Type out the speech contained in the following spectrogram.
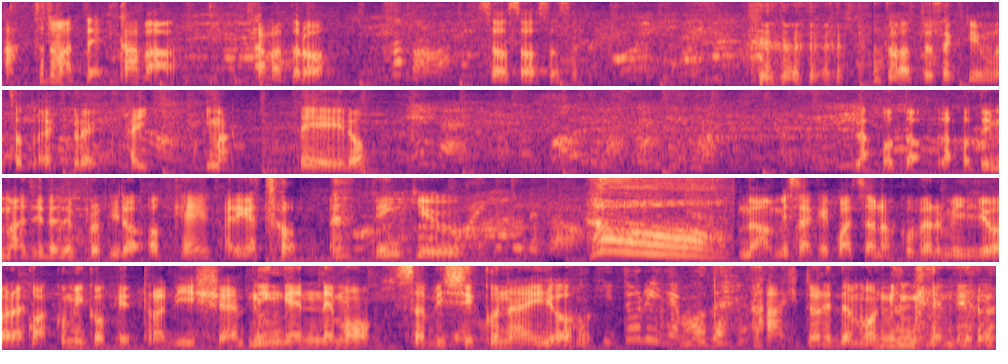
あ、ちょっと待って、カバー。カバー取ろうカバそうそうそうそう。ちょっと待って、さっきもうちょっと、え、これ、はい、今、せーの。La foto, la foto immagine del profilo, ok, arigato, thank you. ーマイク取れた No, mi sa che qua c'è una cover migliore. Qua Kumiko che tradisce. Ningen demo sabishikunai. Hitori demo. Ah, hitori demo, ningen.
